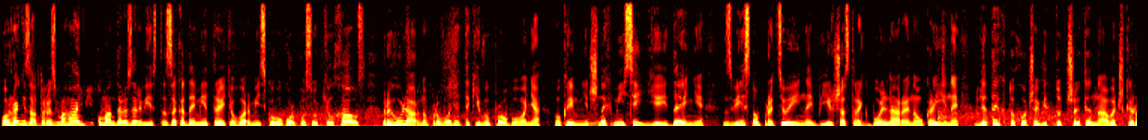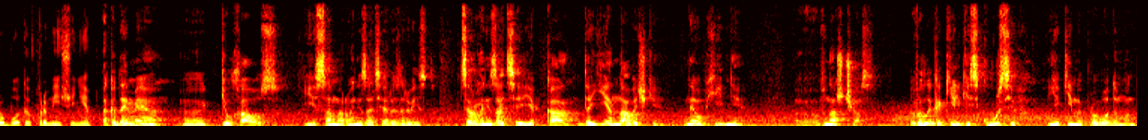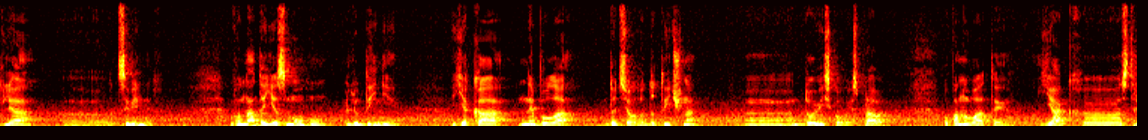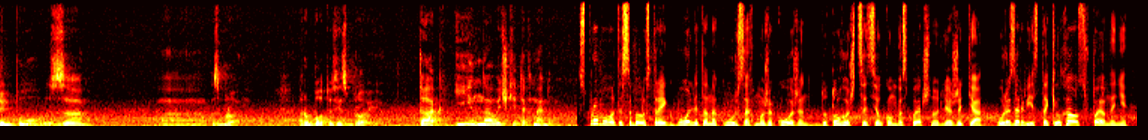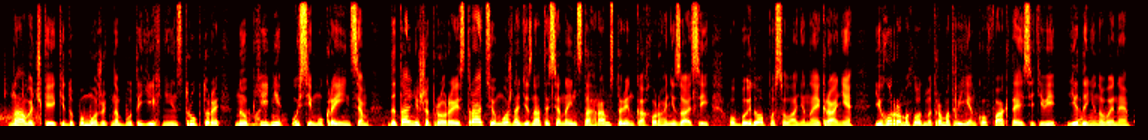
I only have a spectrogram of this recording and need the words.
Організатори змагань, команда резервіст з академії 3-го армійського корпусу Кілхаус регулярно проводять такі випробування. Окрім нічних місій, є й денні. Звісно, працює і найбільша страйкбольна арена України для тих, хто хоче відточити навички роботи в приміщенні. Академія е, Кілхаус і саме організація Резервіст це організація, яка дає навички необхідні е, в наш час. Велика кількість курсів, які ми проводимо для е, цивільних, вона дає змогу людині, яка не була до цього дотична е, до військової справи, опанувати як е, стрільбу з зброєю, роботу зі зброєю, так і навички такмеду. Спробувати себе у страйкболі та на курсах може кожен. До того ж, це цілком безпечно для життя. У резервіст та кілхаус впевнені, навички, які допоможуть набути їхні інструктори, необхідні усім українцям. Детальніше про реєстрацію можна дізнатися на інстаграм-сторінках організацій. Обидва посилання на екрані. Єгор Ромахло, Дмитро Матвієнко, Факти СІТВ. Єдині новини.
